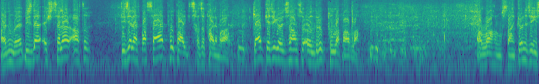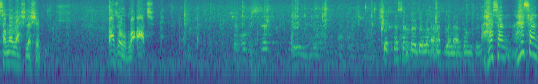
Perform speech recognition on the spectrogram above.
Aydındır. Bizdə eşitsələr artıq deyəcəklər, bax səhər pul payı çıxacaq paylamağa. Gəlib gecə görəcək hamısı öldürüb pulla pavla. Allahul mustan. Gör necə insanlar vəhşiləşib. Ac olublar, ac. Şeyx Həsən radiyallahu anh Həsən, Həsən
